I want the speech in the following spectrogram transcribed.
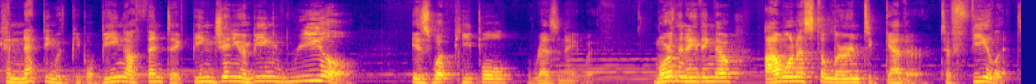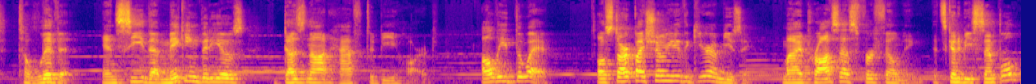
connecting with people, being authentic, being genuine, being real is what people resonate with. More than anything, though, I want us to learn together, to feel it, to live it, and see that making videos does not have to be hard. I'll lead the way. I'll start by showing you the gear I'm using, my process for filming. It's gonna be simple,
